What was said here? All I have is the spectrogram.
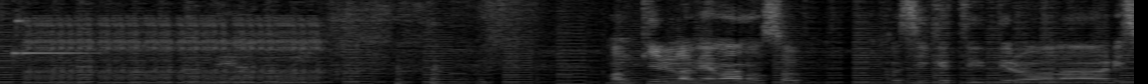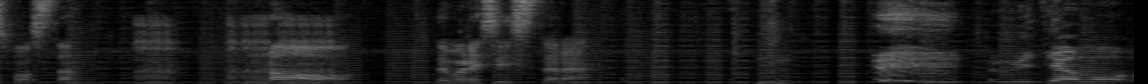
Mantieni la mia mano so così che ti dirò la risposta. No! Devo resistere. Lo mettiamo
